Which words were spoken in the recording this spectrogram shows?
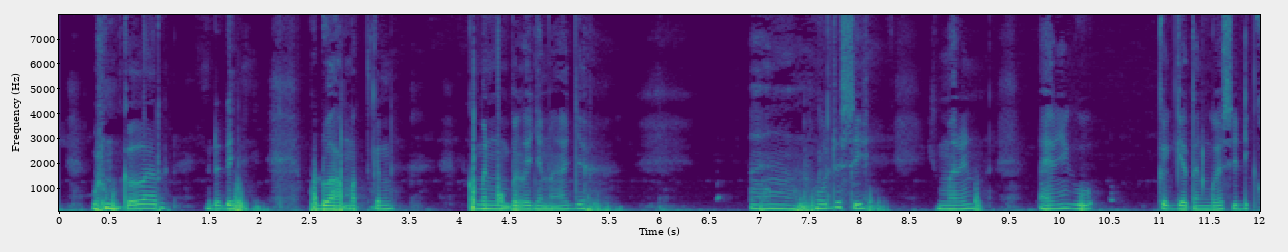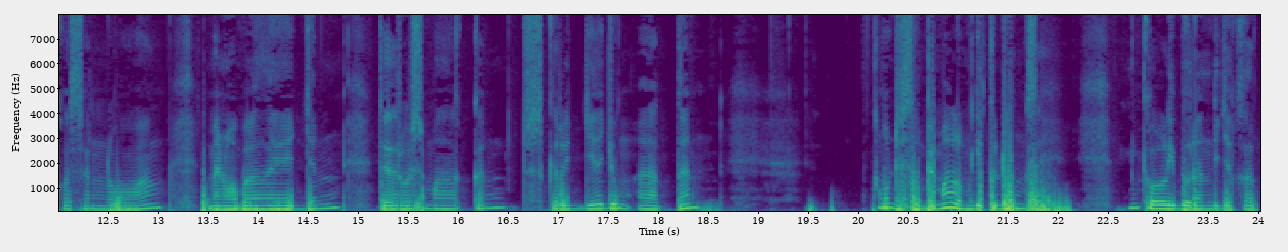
Belum kelar. Udah deh. Bodo amat kan. Komen mobil legend aja. Hmm, udah sih. Kemarin akhirnya gue kegiatan gue sih di kosan doang. Main mobile legend terus makan terus kerja jumatan. Udah sampai malam gitu dong sih. Ini kalau liburan di Jakarta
